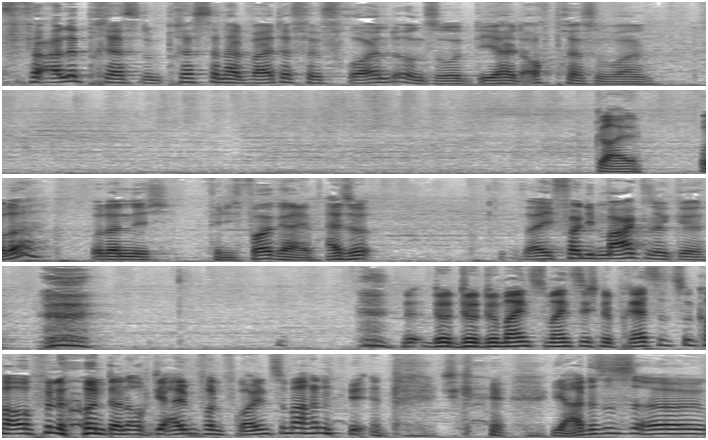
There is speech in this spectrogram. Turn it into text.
für alle pressen und presst dann halt weiter für Freunde und so, die halt auch pressen wollen. Geil. Oder? Oder nicht? finde ich voll geil. Also, Das ist eigentlich voll die Marktlücke. Du, du, du meinst, du meinst, sich eine Presse zu kaufen und dann auch die Alben von Freunden zu machen? Ich, ja, das ist äh,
